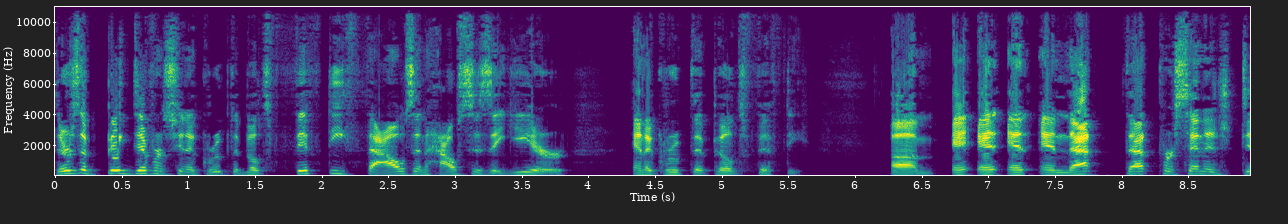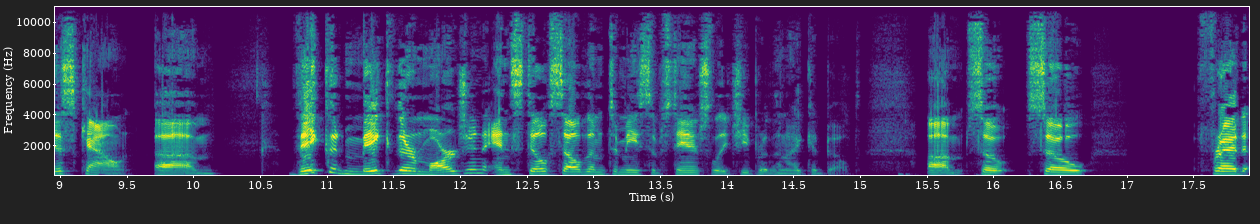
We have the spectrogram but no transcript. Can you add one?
There's a big difference between a group that builds 50,000 houses a year and a group that builds 50. Um, and, and, and that, that percentage discount, um, they could make their margin and still sell them to me substantially cheaper than I could build. Um, so, so, Fred,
